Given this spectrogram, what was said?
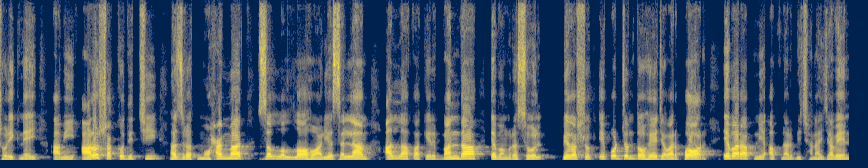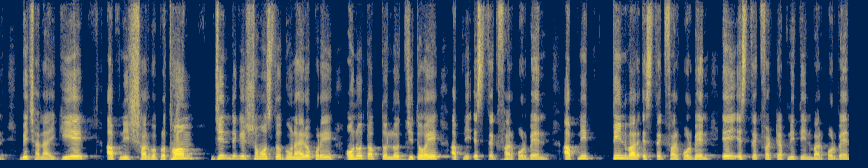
শরিক নেই। আমি আরও সাক্ষ্য দিচ্ছি হজরত মোহাম্মদ সাল্লাহ আলিয়া সাল্লাম আল্লাহ পাকের বান্দা এবং রসুল। প্রিয় দর্শক, এ পর্যন্ত হয়ে যাওয়ার পর এবার আপনি আপনার বিছানায় যাবেন। বিছানায় গিয়ে আপনি সর্বপ্রথম জিন্দগির সমস্ত গুনাহের ওপরে অনুতপ্ত, লজ্জিত হয়ে আপনি ইস্তেগফার পড়বেন। আপনি তিনবার ইস্তেগফার পড়বেন। এই ইস্তেগফারটি আপনি তিনবার পড়বেন।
